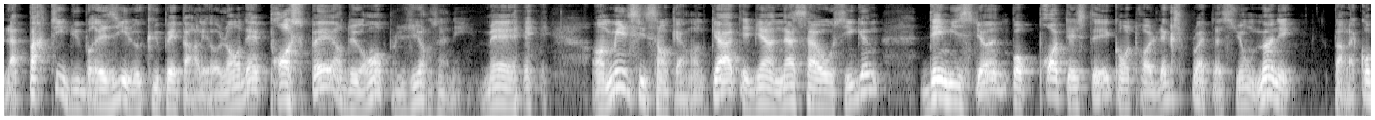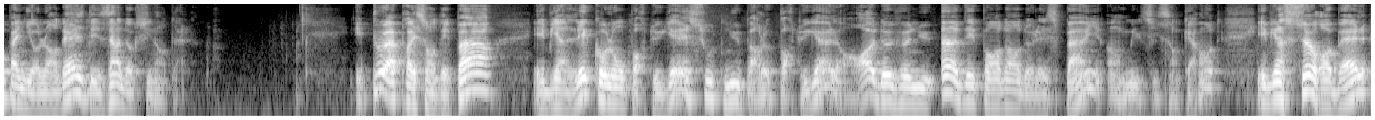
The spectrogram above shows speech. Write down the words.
la partie du Brésil occupée par les Hollandais prospère durant plusieurs années. Mais en 1644, eh Nassau-Siegen démissionne pour protester contre l'exploitation menée par la Compagnie hollandaise des Indes occidentales. Et peu après son départ, eh les colons portugais, soutenus par le Portugal, redevenus indépendants de l'Espagne en 1640, eh se rebellent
